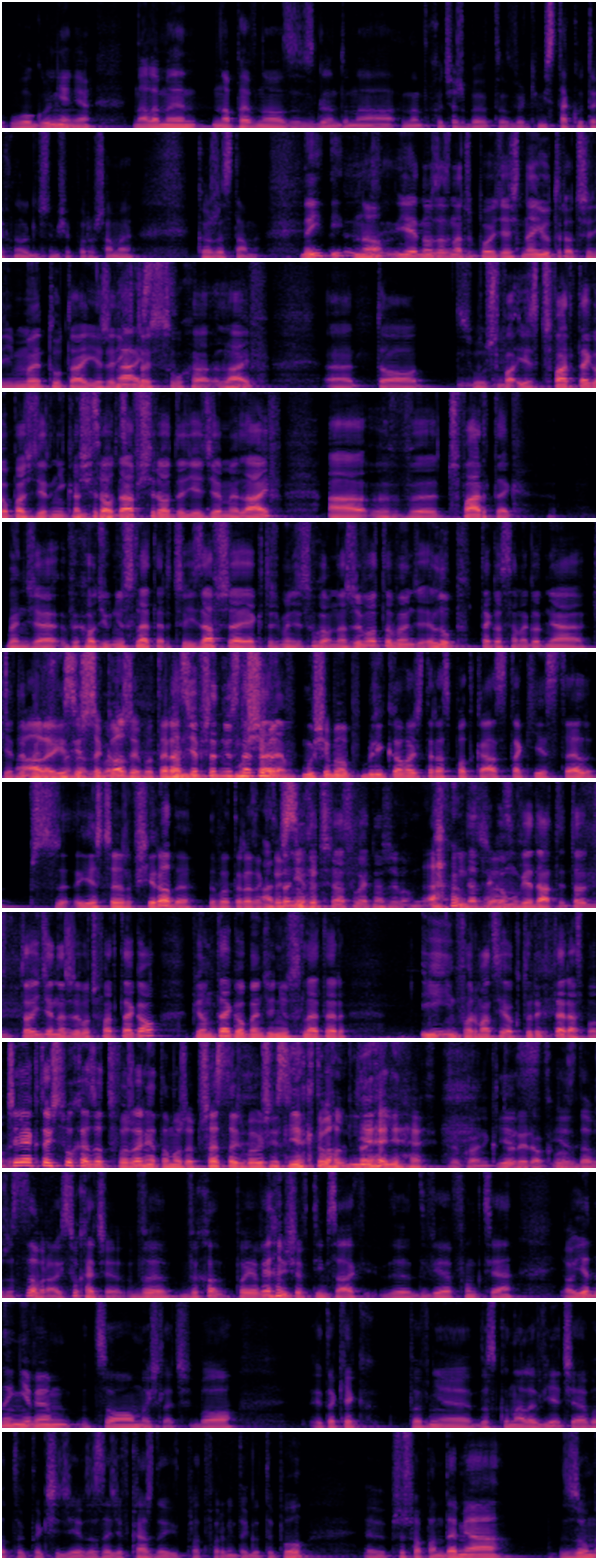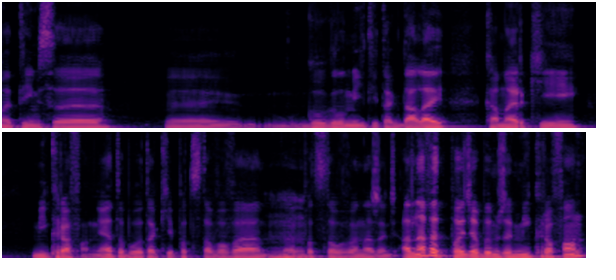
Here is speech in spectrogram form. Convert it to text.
uogólnienie, no ale my na pewno ze względu na, na chociażby to w jakimś staku technologicznym się poruszamy, korzystamy. No i, i no. Jedno zaznaczę, powiedziałeś na jutro, czyli my tutaj, jeżeli ktoś słucha live, e, to Słusznie. jest 4 października, środa, w środę jedziemy live, a w czwartek będzie wychodził newsletter, czyli zawsze jak ktoś będzie słuchał na żywo, to będzie lub tego samego dnia, kiedy Ale jest jeszcze gorzej, bo teraz będzie przed newsletterem. Musimy, musimy opublikować teraz podcast, taki jest cel, jeszcze w środę, no bo teraz jak A to nie, słucha... to trzeba słuchać na żywo. Dlatego mówię daty. To, to idzie na żywo czwartego, piątego będzie newsletter i informacje, o których teraz powiem. Czyli jak ktoś słucha z odtworzenia, to może przestać, bo już jest nieaktualny. Tak, nie, nie. Dokładnie, który jest, rok. Jest dobrze. Dobra, i słuchajcie, wy, pojawiają się w Teamsach y, dwie funkcje. O jednej nie wiem, co myśleć, bo y, tak jak pewnie doskonale wiecie, bo to tak się dzieje w zasadzie w każdej platformie tego typu, y, przyszła pandemia, Zoomy, Teamsy, Google Meet i tak dalej, kamerki, mikrofon, nie? To było takie podstawowe, mm. podstawowe narzędzie. Ale nawet powiedziałbym, że mikrofon,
